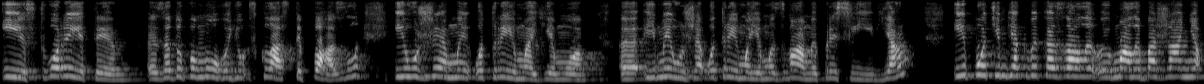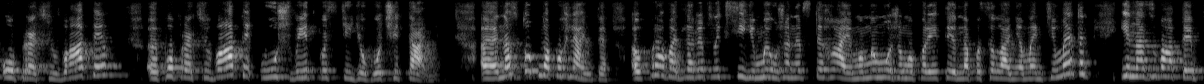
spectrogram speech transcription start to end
І створити е, за допомогою скласти пазл, і вже ми отримаємо, е, і ми вже отримаємо з вами прислів'я. І потім, як ви казали, е, мали бажання опрацювати, попрацювати у швидкості його читання. Наступна, погляньте, вправа для рефлексії. Ми вже не встигаємо. Ми можемо перейти на посилання Mentimeter і назвати,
